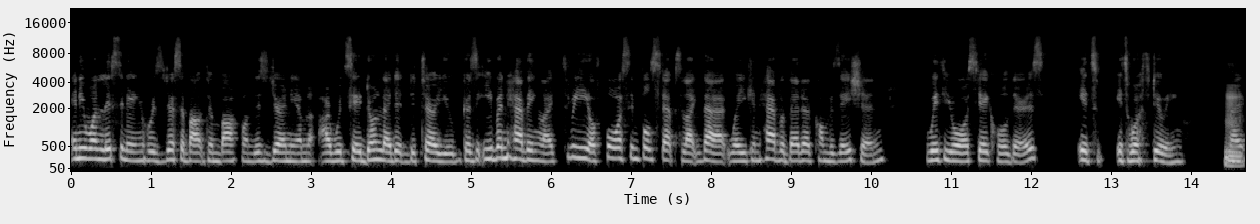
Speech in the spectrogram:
anyone listening who's just about to embark on this journey, I'm, I would say don't let it deter you because even having like three or four simple steps like that, where you can have a better conversation with your stakeholders, it's it's worth doing, mm. right?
